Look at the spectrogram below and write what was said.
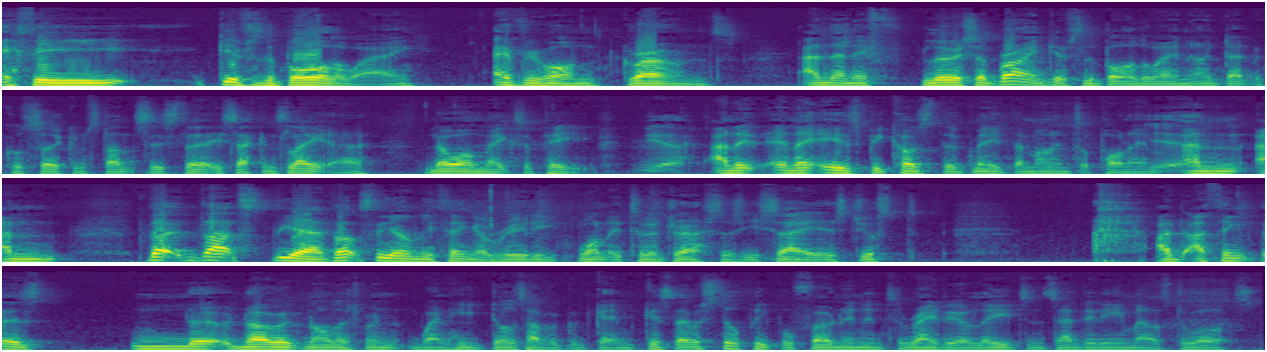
if he gives the ball away, everyone groans. And then if Lewis O'Brien gives the ball away in identical circumstances, thirty seconds later, no one makes a peep. Yeah. and it and it is because they've made their minds up on him. Yeah. And and that that's yeah, that's the only thing I really wanted to address, as you say, is just I, I think there's no, no acknowledgement when he does have a good game because there were still people phoning into Radio Leeds and sending emails to us,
